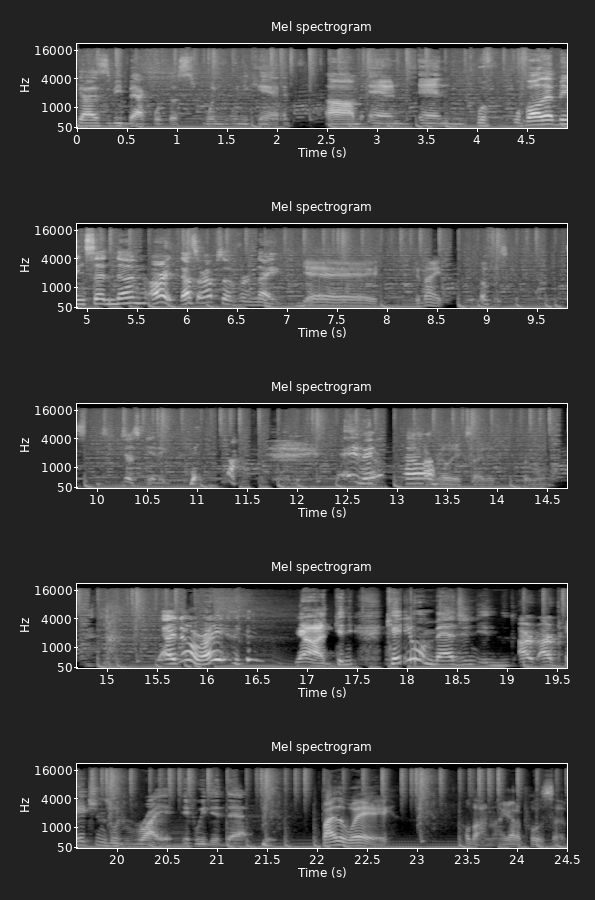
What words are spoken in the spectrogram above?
guys to be back with us when when you can. Um, and and with, with all that being said and done, all right, that's our episode for tonight. Yay! Good night. Just kidding. hey man, uh, I'm really excited. I know, right? God, can you can you imagine our, our patrons would riot if we did that? By the way, hold on, I gotta pull this up.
